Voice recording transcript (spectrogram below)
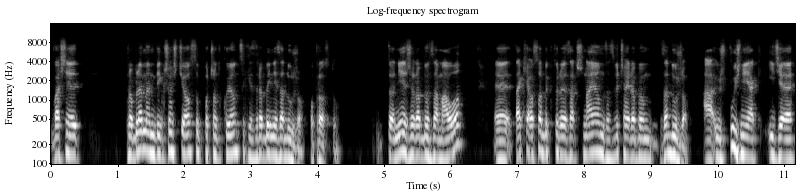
właśnie problemem większości osób początkujących jest robienie za dużo, po prostu. To nie, że robią za mało. E, Takie osoby, które zaczynają, zazwyczaj robią za dużo, a już później, jak idzie,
